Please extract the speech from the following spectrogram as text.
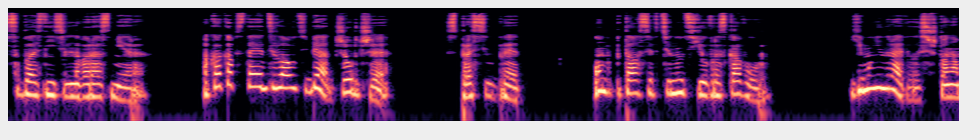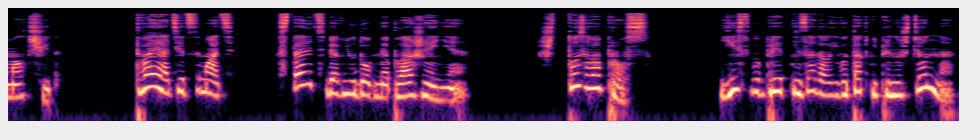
соблазнительного размера. «А как обстоят дела у тебя, Джорджия?» — спросил Брэд. Он попытался втянуть ее в разговор. Ему не нравилось, что она молчит. Твои отец и мать ставят тебя в неудобное положение. Что за вопрос? Если бы Бред не задал его так непринужденно,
